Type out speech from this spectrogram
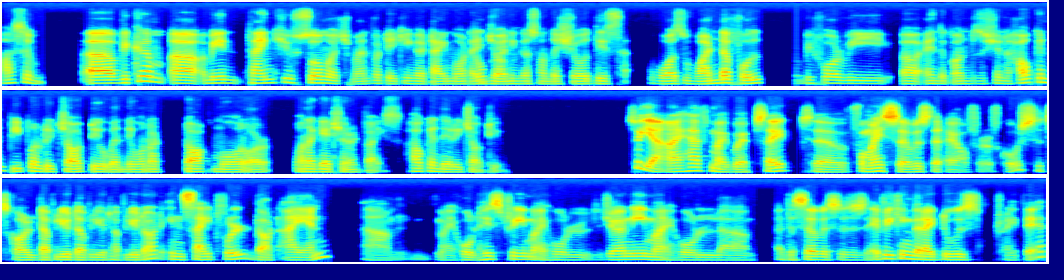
Awesome. Uh, Vikram, uh, I mean, thank you so much, man, for taking a time out No and joining us on the show. This was wonderful. Before we uh, end the conversation, how can people reach out to you when they want to talk more or want to get your advice? How can they reach out to you? So yeah i have my website uh, for my service that i offer of course. It's called www.insightful.in um, my whole history my whole journey my whole uh, the services everything that i do is right there.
